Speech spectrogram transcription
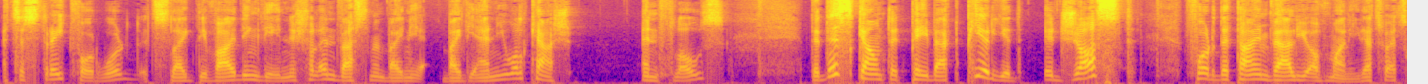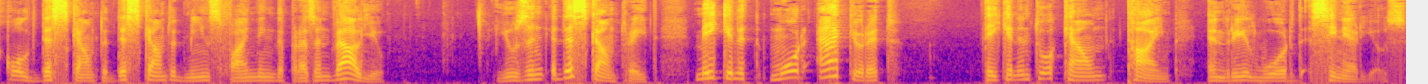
It's a straightforward. It's like dividing the initial investment by by the annual cash inflows. The discounted payback period adjusts for the time value of money. That's why it's called discounted. Discounted means finding the present value using a discount rate, making it more accurate taking into account time in real world scenarios.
